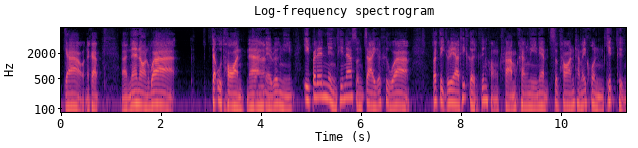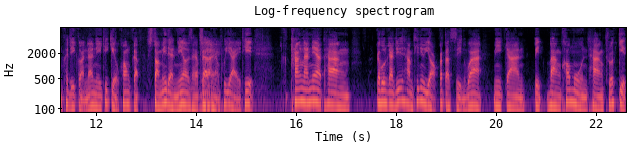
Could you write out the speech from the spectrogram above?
2019 นะครับแน่นอนว่าจะอุทธรณ์นะในเรื่องนี้ อีกประเด็นหนึ่งที่น่าสนใจก็คือว่าปฏิกิริยาที่เกิดขึ้นของทรัมป์ครั้งนี้เนี่ยสะท้อนทำให้คนคิดถึงคดีก่อนหน้านี้ที่เกี่ยวข้องกับ Stormy Daniels ครับดาราหนังผู้ใหญ่ที่ครั้งนั้นเนี่ยทางกระบวนการยุติธรรมที่นิวยอร์กก็ตัดสินว่า มีการปิดบังข้อมูลทางธุรกิจ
